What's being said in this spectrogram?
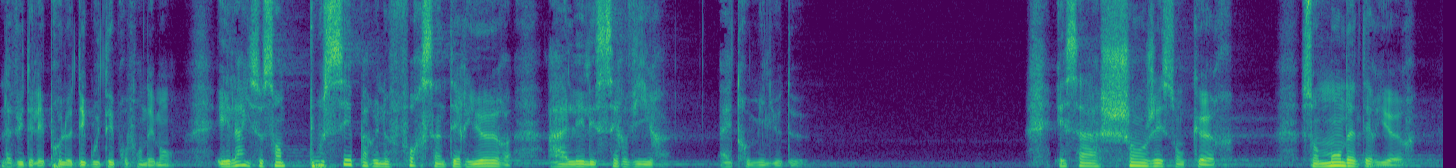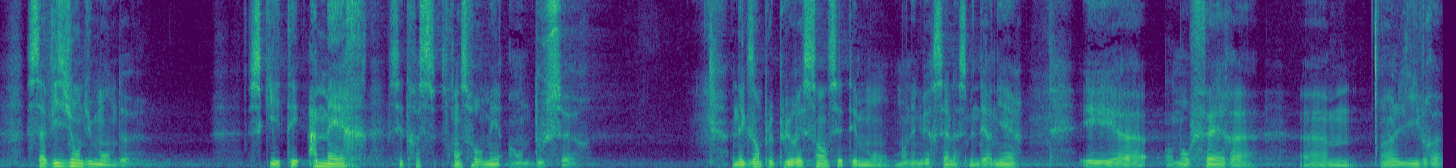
la vue des lépreux le dégoûtait profondément. Et là, il se sent poussé par une force intérieure à aller les servir, à être au milieu d'eux. Et ça a changé son cœur, son monde intérieur, sa vision du monde. Ce qui était amer s'est transformé en douceur. Un exemple plus récent, c'était mon, anniversaire la semaine dernière, et euh, on m'a offert euh, un livre,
